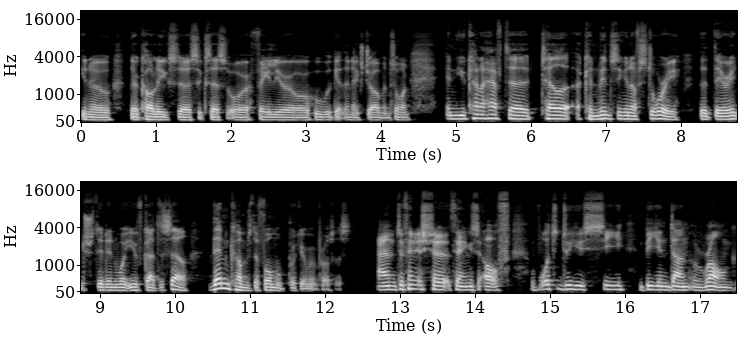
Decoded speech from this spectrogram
you know their colleagues' uh, success or failure, or who will get the next job, and so on. And you kind of have to tell a convincing enough story that they're interested in what you've got to sell. Then comes the formal procurement process. And to finish uh, things off, what do you see being done wrong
